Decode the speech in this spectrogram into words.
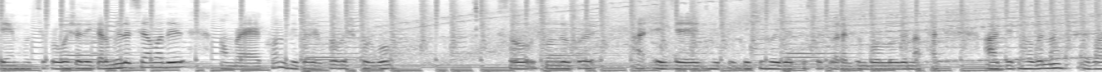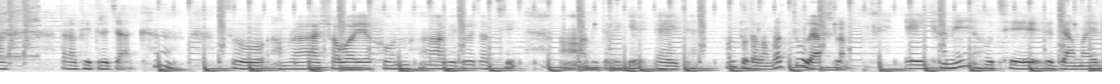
দেন হচ্ছে প্রবেশাধিকার মিলেছে আমাদের। আমরা এখন ভিতরে প্রবেশ করব। সো সুন্দর করে এই যে বেশি হয়ে যাচ্ছে তো একজন বলল যে, না থাক, আর যেতে হবে না। এবার তারা ভিতরে যাক হ্যাঁ? সো আমরা সবাই এখন ভিতরে যাচ্ছি। ভিতরে গিয়ে, এই যে, এখন টোটাল আমরা চলে আসলাম। এইখানে হচ্ছে জামাইয়ের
